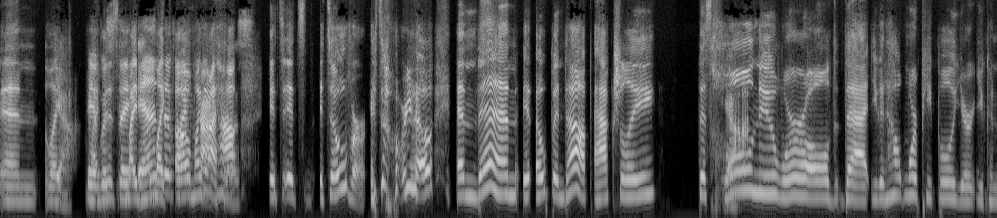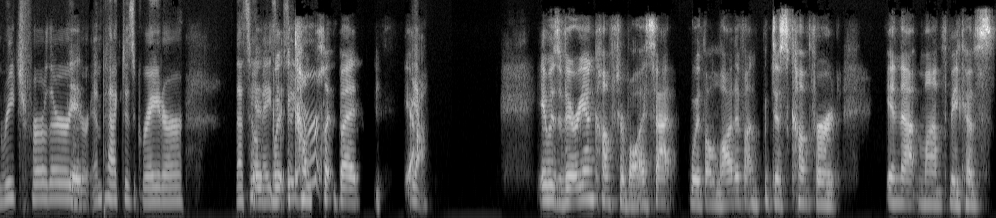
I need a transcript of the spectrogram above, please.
And like yeah, it was the my, end like of my oh my practice. god how it's it's it's over it's over you know and then it opened up actually this whole yeah. new world that you can help more people you're you can reach further it, your impact is greater that's so it, amazing so compl- but yeah. yeah. it was very uncomfortable i sat with a lot of un- discomfort in that month because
